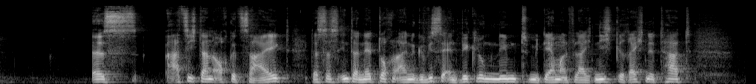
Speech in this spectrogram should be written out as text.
Es hat sich dann auch gezeigt, dass das Internet doch eine gewisse Entwicklung nimmt, mit der man vielleicht nicht gerechnet hat.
